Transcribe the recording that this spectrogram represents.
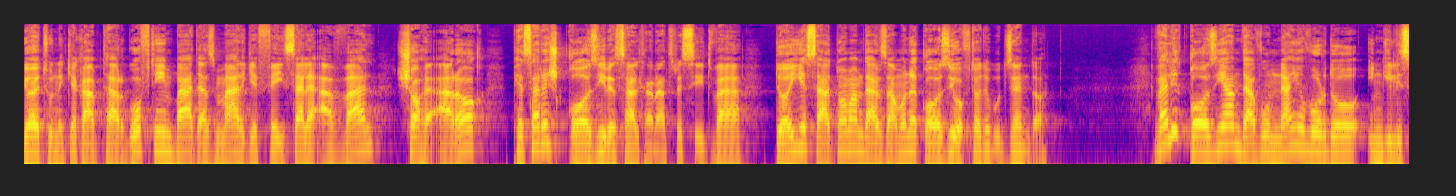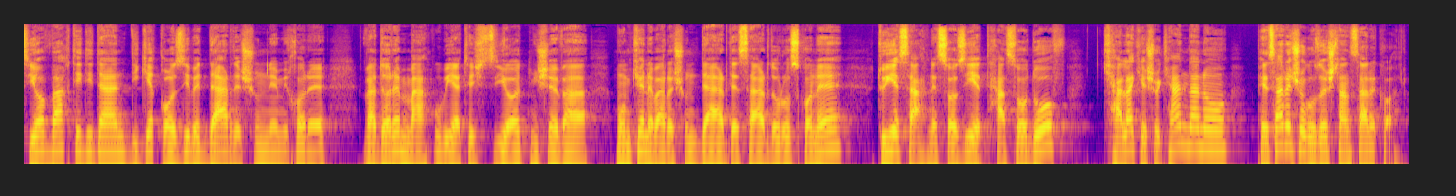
یادتونه که قبلتر گفتیم بعد از مرگ فیصل اول شاه عراق پسرش قاضی به سلطنت رسید و دایی صدام هم در زمان قاضی افتاده بود زندان. ولی قاضی هم دووم نیاورد و انگلیسی ها وقتی دیدن دیگه قاضی به دردشون نمی‌خوره و داره محبوبیتش زیاد میشه و ممکنه براشون درد سر درست کنه توی صحنه سازی تصادف کلکشو کندن و پسرشو گذاشتن سر کار.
